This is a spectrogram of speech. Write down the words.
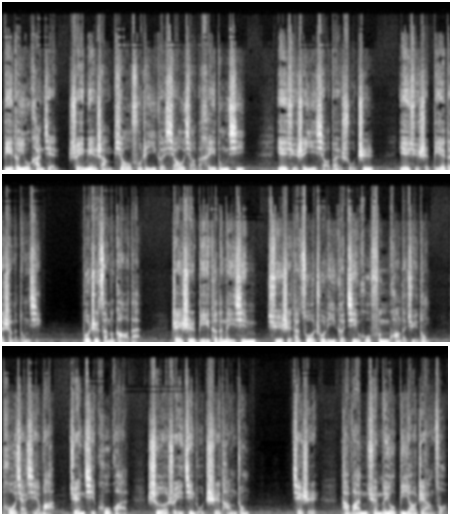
彼特又看见水面上漂浮着一个小小的黑东西，也许是一小段树枝，也许是别的什么东西。不知怎么搞的，这时比特的内心驱使他做出了一个近乎疯狂的举动：脱下鞋袜，卷起裤管，涉水进入池塘中。其实他完全没有必要这样做，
